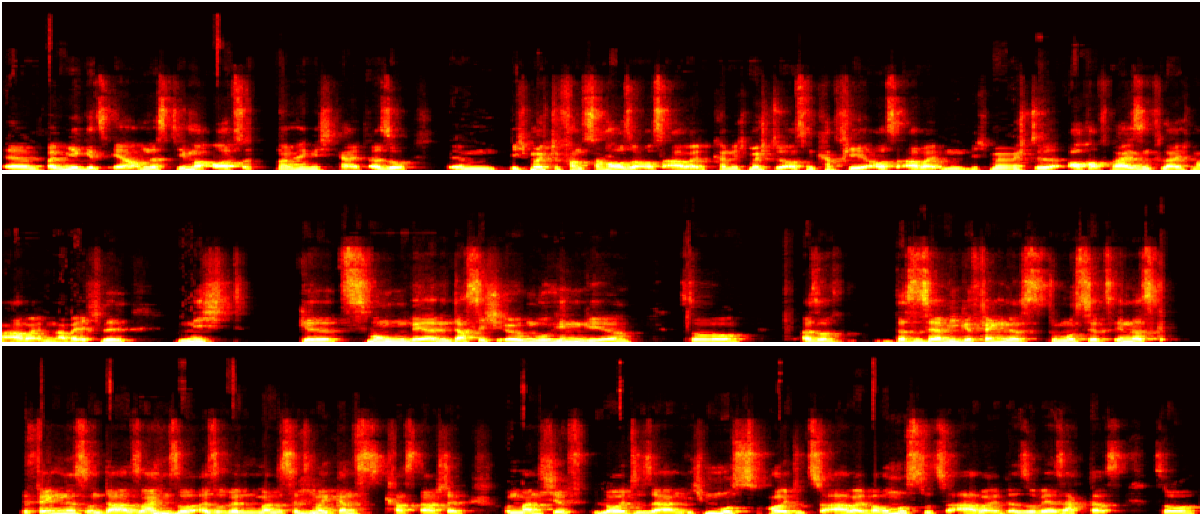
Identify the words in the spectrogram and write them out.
äh, bei mir geht es eher um das Thema Ortsunabhängigkeit. Also ähm, ich möchte von zu Hause aus arbeiten können, ich möchte aus dem Café aus arbeiten, ich möchte auch auf Reisen vielleicht mal arbeiten, aber ich will nicht gezwungen werden, dass ich irgendwo hingehe. So, also das ist ja wie Gefängnis. Du musst jetzt in das Gefängnis und da sein, so, also wenn man das jetzt mhm. mal ganz krass darstellt. Und manche Leute sagen, ich muss heute zur Arbeit. Warum musst du zur Arbeit? Also wer sagt das? So,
